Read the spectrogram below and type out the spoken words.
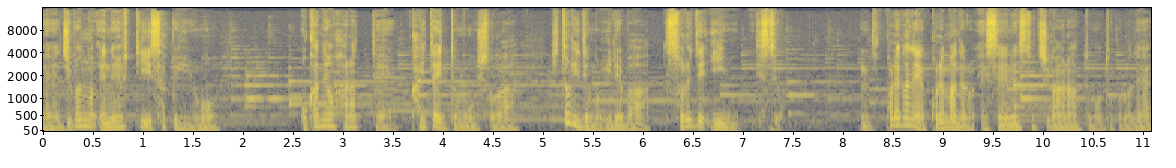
えー、自分の NFT 作品をお金を払って買いたいと思う人が一人でもいればそれでいいんですよ。これがねこれまでの SNS と違うなと思うところでやっ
